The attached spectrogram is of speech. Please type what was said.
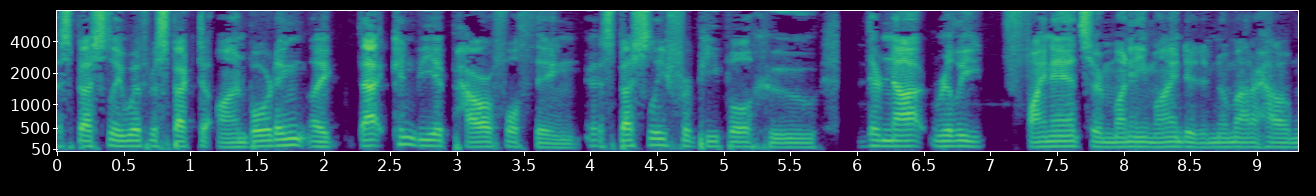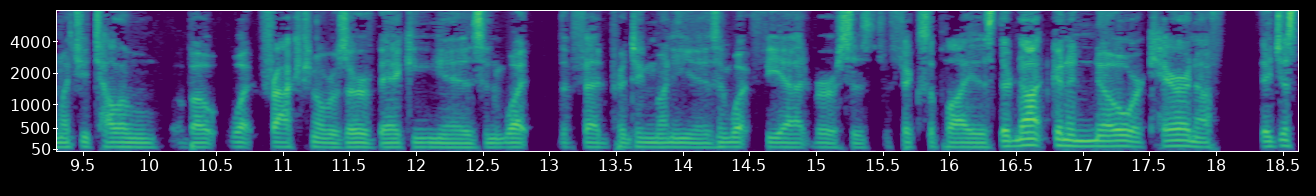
especially with respect to onboarding, like that can be a powerful thing, especially for people who they're not really finance or money minded. And no matter how much you tell them about what fractional reserve banking is and what the Fed printing money is and what fiat versus the fixed supply is, they're not going to know or care enough. They just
